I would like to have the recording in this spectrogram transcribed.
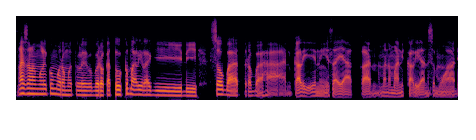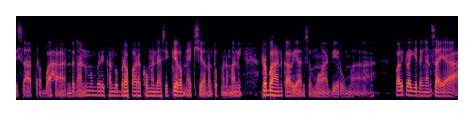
Assalamualaikum warahmatullahi wabarakatuh. Kembali lagi di Sobat Rebahan. Kali ini saya akan menemani kalian semua di saat rebahan dengan memberikan beberapa rekomendasi film action untuk menemani rebahan kalian semua di rumah. Balik lagi dengan saya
